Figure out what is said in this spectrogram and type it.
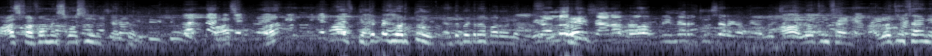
బాస్ పర్ఫార్మెన్స్ కోసం వర్తా టికెట్ ప్రైస్ పడుతూ. ఎంత పెట్టినా పర్వాలేదు. ప్రీమియర్ చూసారు కదా మీరు ఆలోచన ఫ్యాన్. ఆలోచన ఫ్యాన్.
